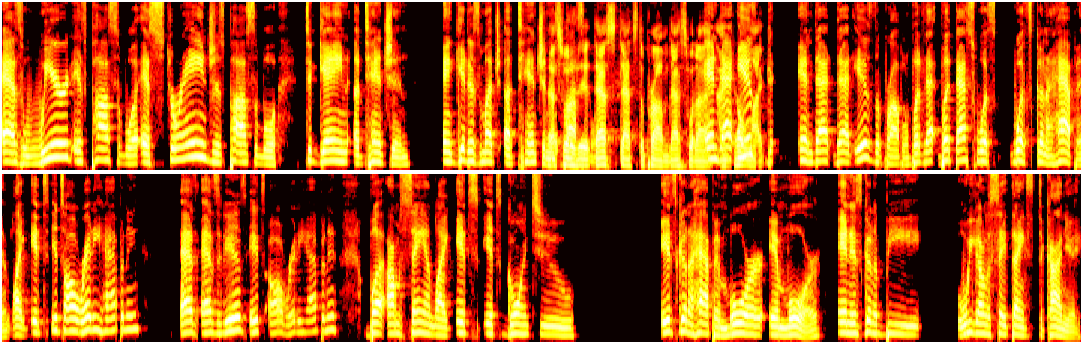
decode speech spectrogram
as weird as possible, as strange as possible to gain attention and get as much attention That's as what possible. it is. That's that's the problem. That's what I and I that don't is like. And that that is the problem. But that but that's what's what's gonna happen. Like it's it's already happening as as it is. It's already happening. But I'm saying like it's it's going to it's gonna happen more and more, and it's gonna be we gonna say thanks to Kanye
